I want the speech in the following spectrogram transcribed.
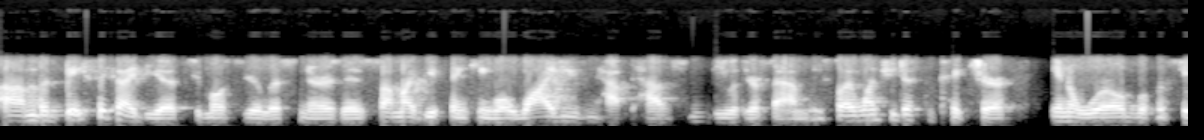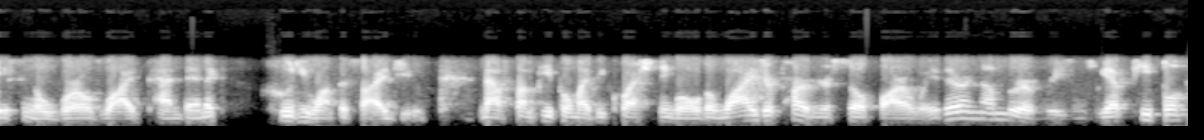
Um, the basic idea to most of your listeners is some might be thinking, well, why do you even have to have be with your family? So I want you just to picture in a world where we're facing a worldwide pandemic, who do you want beside you? Now, some people might be questioning, well, then why is your partner so far away? There are a number of reasons. We have people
